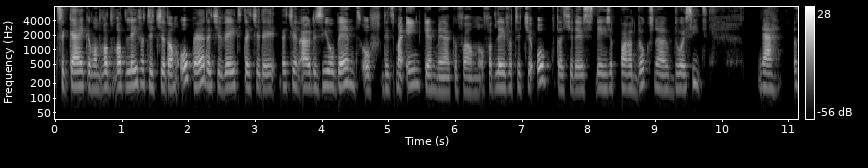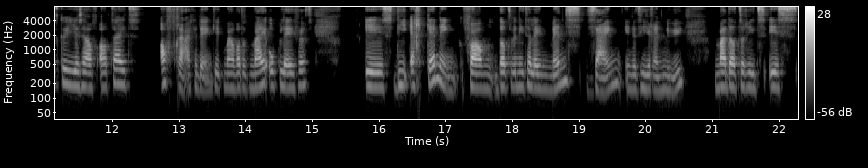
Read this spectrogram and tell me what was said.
te kijken, want wat, wat levert het je dan op? Hè? Dat je weet dat je, dat je een oude ziel bent, of dit is maar één kenmerken van. Of wat levert het je op dat je deze, deze paradox nou doorziet? Nou, dat kun je jezelf altijd afvragen, denk ik. Maar wat het mij oplevert, is die erkenning van dat we niet alleen mens zijn in het hier en nu, maar dat er iets is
